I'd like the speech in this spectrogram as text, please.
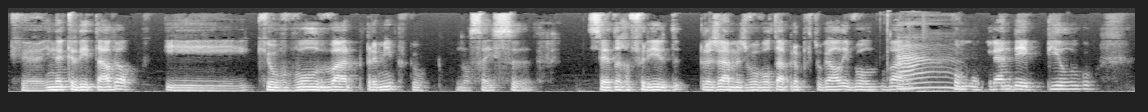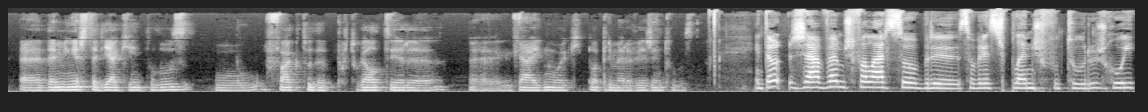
que, inacreditável e que eu vou levar para mim, porque eu não sei se, se é de referir de, para já, mas vou voltar para Portugal e vou levar ah. como grande epílogo uh, da minha estadia aqui em Toulouse o, o facto de Portugal ter uh, uh, ganho aqui pela primeira vez em Toulouse. Então já vamos falar sobre, sobre esses planos futuros, Rui.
